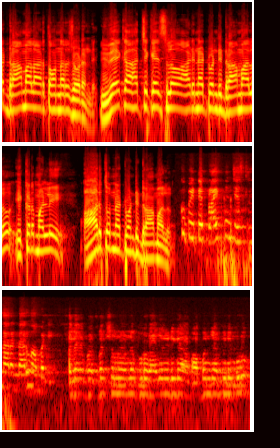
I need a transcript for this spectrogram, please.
డ్రామాలు ఆడుతూ ఉన్నారో చూడండి. వివేక హత్య కేసులో ఆడినటువంటి డ్రామాలు ఇక్కడ మళ్ళీ ఆడుతున్నటువంటి డ్రామాలు. పెట్టే ప్రయత్నం చేస్తున్నారన్నారు అంబటి. ప్రతిపక్షంలో ఉన్నప్పుడు రాజారెడ్డిగా అబ్బని చంపినప్పుడు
